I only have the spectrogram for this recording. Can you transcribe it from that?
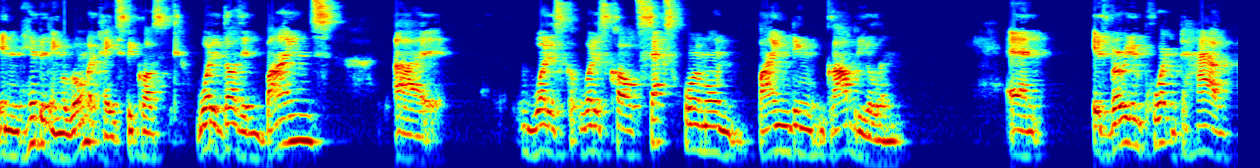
in inhibiting aromatase because what it does it binds uh, what is what is called sex hormone binding globulin, and it's very important to have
